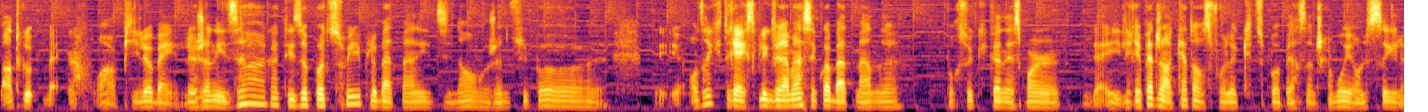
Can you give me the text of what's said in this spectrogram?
En tout cas, ben, ouais, puis là, ben, le jeune, il dit Ah, quand tu les as pas tués, puis le Batman, il dit Non, je ne suis pas. euh, On dirait qu'il te réexplique vraiment c'est quoi Batman, là. Pour ceux qui connaissent pas un. Il répète genre 14 fois là, qu'il tue pas personne. Je suis comme oui, on le sait. Là.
